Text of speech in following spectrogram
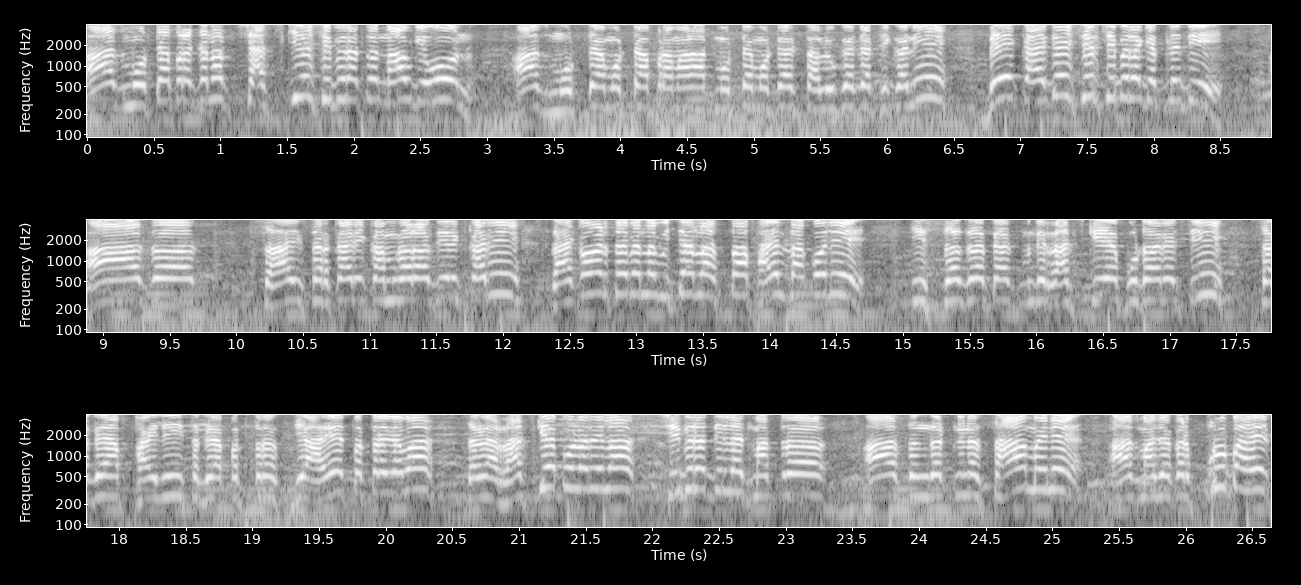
आज मोठ्या प्रमाणात शासकीय शिबिराचं नाव घेऊन आज मोठ्या मोठ्या प्रमाणात मोठ्या मोठ्या तालुक्याच्या ठिकाणी बेकायदेशीर शिबिरं घेतली ती. आज सहाय्यक सरकारी कामगार अधिकारी गायकवाड साहेबांना विचारलं असता फाईल दाखवली की सगळं त्यात म्हणजे राजकीय पुढाऱ्याची सगळ्या फायली सगळ्या पत्र जे आहेत पत्र व्यवहार सगळ्या राजकीय पुढारीला शिबिरं दिले आहेत. मात्र आज संघटनेनं सहा महिने आज माझ्याकडे प्रूफ आहेत.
